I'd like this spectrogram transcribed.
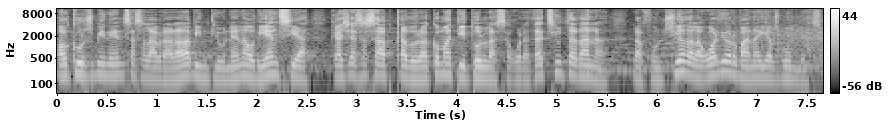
El curs vinent se celebrarà la 21a audiència, que ja se sap que durà com a títol la seguretat ciutadana, la funció de la Guàrdia Urbana i els bombers.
